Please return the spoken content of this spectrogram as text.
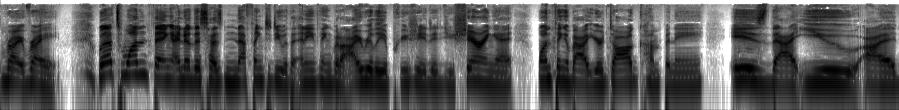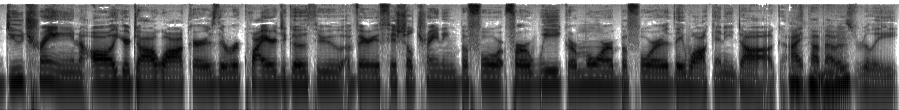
Right, right. Well, that's one thing. I know this has nothing to do with anything, but I really appreciated you sharing it. One thing about your dog company is that you uh, do train all your dog walkers. They're required to go through a very official training before for a week or more before they walk any dog. I thought that Mhm. was really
